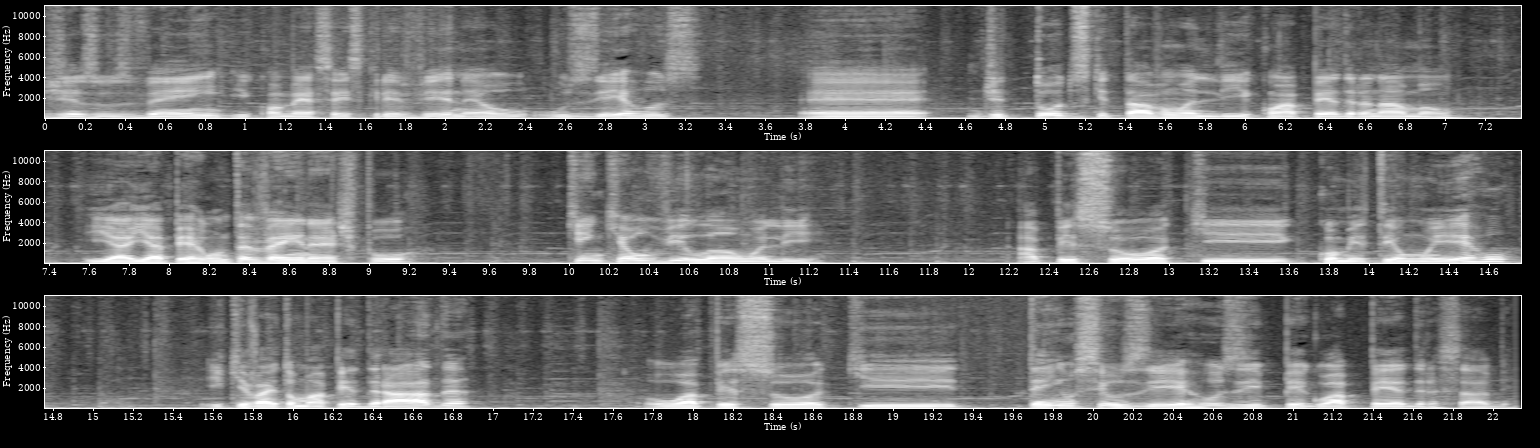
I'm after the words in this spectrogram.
Jesus vem e começa a escrever, né, os erros é, de todos que estavam ali com a pedra na mão. E aí a pergunta vem, né? Tipo, quem que é o vilão ali? A pessoa que cometeu um erro e que vai tomar pedrada? Ou a pessoa que tem os seus erros e pegou a pedra, sabe?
